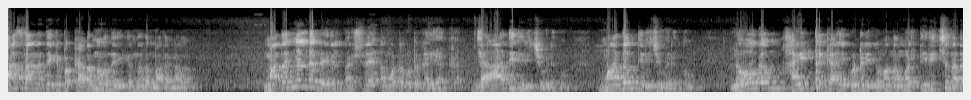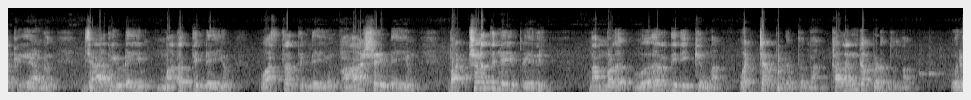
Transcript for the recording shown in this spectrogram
ആ സ്ഥാനത്തേക്ക് ഇപ്പോൾ കടന്നു വന്നിരിക്കുന്നത് മതങ്ങളാണ്. മതങ്ങളുടെ പേരിൽ മനുഷ്യരെ അങ്ങോട്ടും ഇങ്ങോട്ടും കളിയാക്കുക. ജാതി തിരിച്ചു വരുന്നു മതം തിരിച്ചു വരുന്നു. ലോകം ഹൈടെക് ആയിക്കൊണ്ടിരിക്കുമ്പോൾ നമ്മൾ തിരിച്ചു നടക്കുകയാണ് ജാതിയുടെയും മതത്തിന്റെയും വസ്ത്രത്തിന്റെയും ഭാഷയുടെയും ഭക്ഷണത്തിന്റെയും പേരിൽ നമ്മൾ വേർതിരിക്കുന്ന ഒറ്റപ്പെടുത്തുന്ന കളങ്കപ്പെടുത്തുന്ന ഒരു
